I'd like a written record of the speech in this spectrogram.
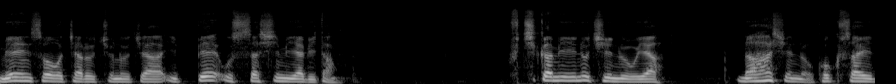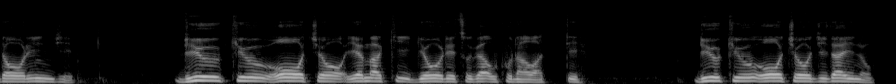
面相チャルチュヌチャ一平うっさしみやびたん。淵上の地ぬや那覇市の国際通り寺琉球王朝絵巻行列が行わって琉球王朝時代の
